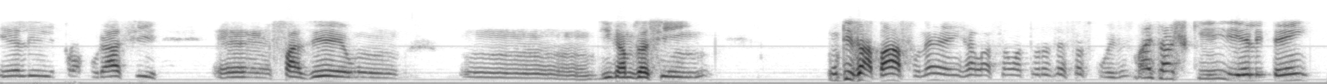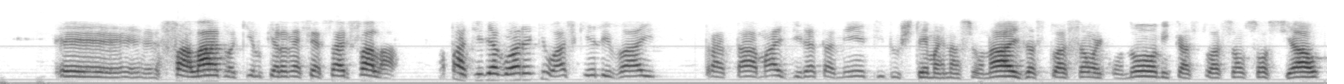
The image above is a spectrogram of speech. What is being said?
ele procurasse é, fazer um, digamos assim, um desabafo né, em relação a todas essas coisas. Mas acho que ele tem é, falado aquilo que era necessário falar. A partir de agora é que eu acho que ele vai tratar mais diretamente dos temas nacionais, a situação econômica, a situação social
